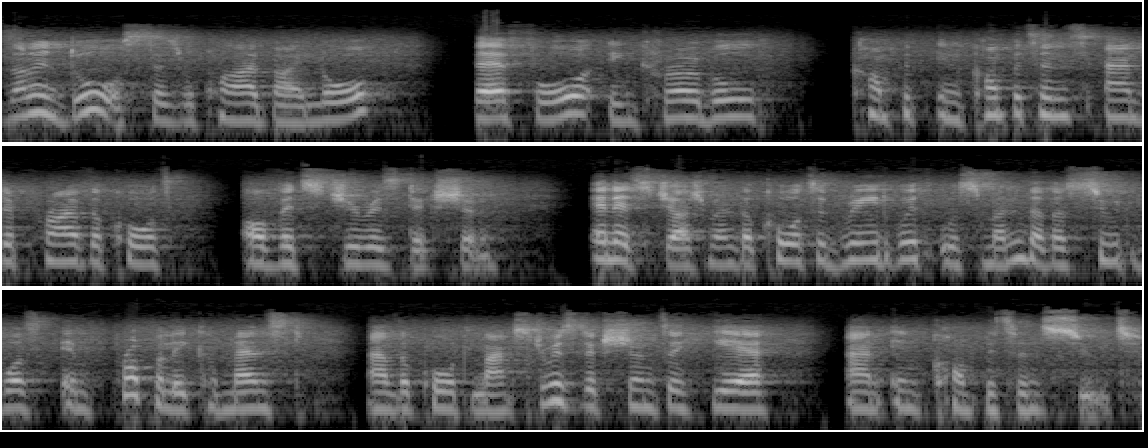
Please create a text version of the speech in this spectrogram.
is not endorsed as required by law, therefore incurable incompetence and deprive the court of its jurisdiction. In its judgment, the court agreed with Usman that the suit was improperly commenced and the court lacks jurisdiction to hear an incompetent suit.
